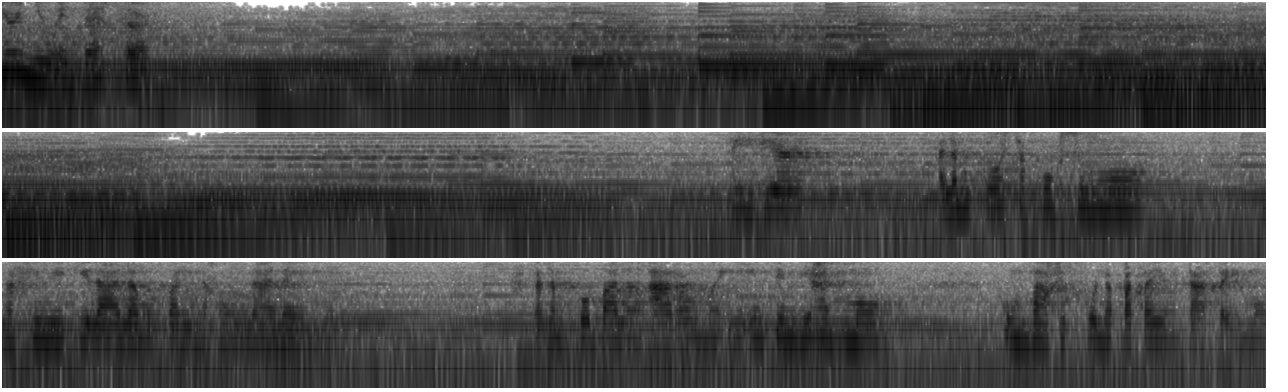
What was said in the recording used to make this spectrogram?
Your new investor. Xavier, alam ko sa puso mo na kinikilala mo pa rin akong nanay mo. At alam ko balang araw maiintindihan mo kung bakit ko napatay ang tatay mo.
